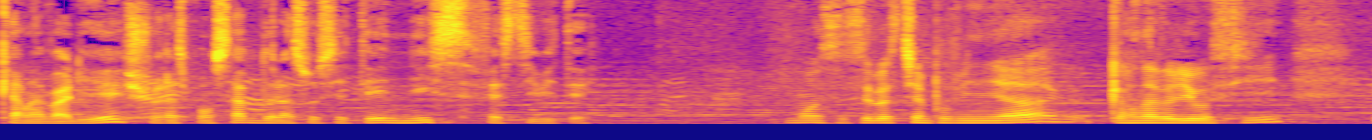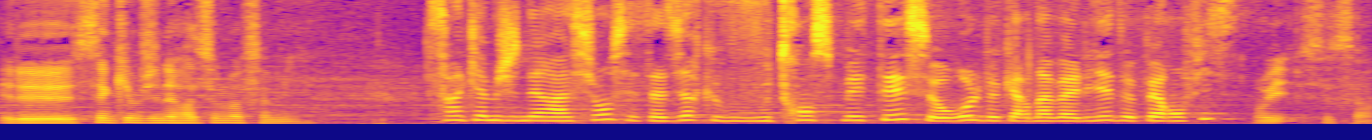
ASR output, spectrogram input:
carnavalier, je suis responsable de la société Nice Festivité. Moi, c'est Sébastien Pauvignac, carnavalier aussi, et de cinquième génération de ma famille. Cinquième génération, c'est-à-dire que vous vous transmettez ce rôle de carnavalier de père en fils? Oui, c'est ça.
